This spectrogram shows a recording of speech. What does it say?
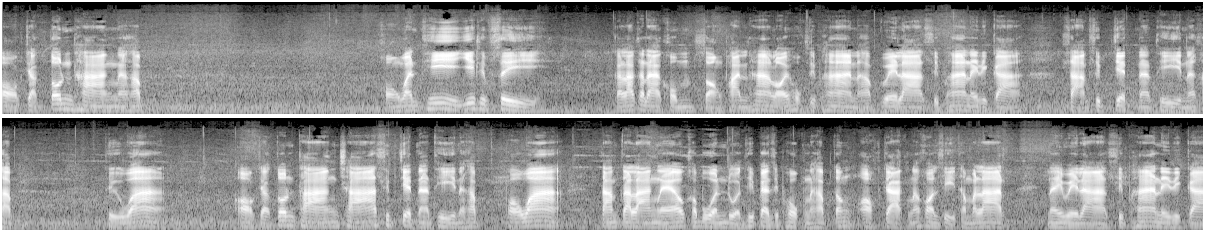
ออกจากต้นทางนะครับของวันที่ 24 กรกฎาคม 2565 นะครับ เวลา 15นาฬิกา37 นาทีนะครับ ถือว่าออกจากต้นทางช้า 17 นาทีนะครับ เพราะว่าตามตารางแล้วขบวนด่วนที่ 86 นะครับ ต้องออกจากนครศรีธรรมราชในเวลา 15นาฬิกา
